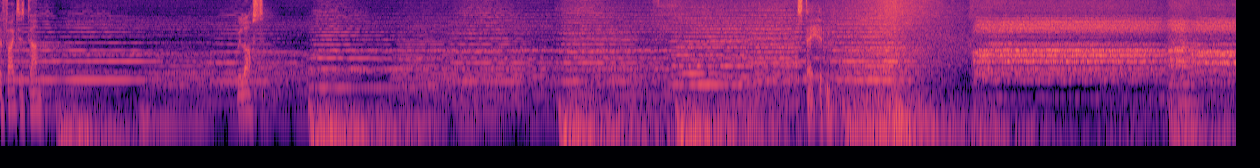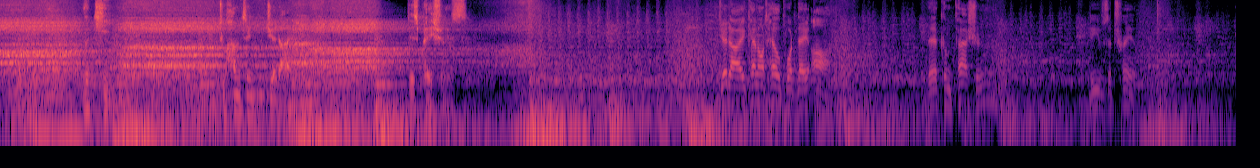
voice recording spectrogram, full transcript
The fight is done. We lost. Stay hidden. The key hunting Jedi is patience. Jedi cannot help what they are. Their compassion leaves a trail.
